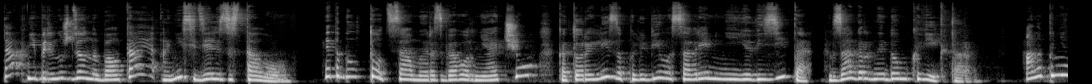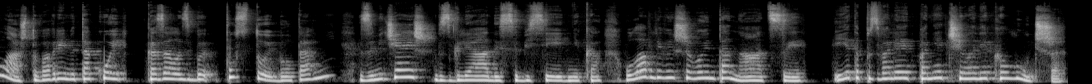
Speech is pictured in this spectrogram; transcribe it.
Так, непринужденно болтая, они сидели за столом. Это был тот самый разговор ни о чем, который Лиза полюбила со времени ее визита в загородный дом к Виктору. Она поняла, что во время такой, казалось бы, пустой болтовни замечаешь взгляды собеседника, улавливаешь его интонации, и это позволяет понять человека лучше,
